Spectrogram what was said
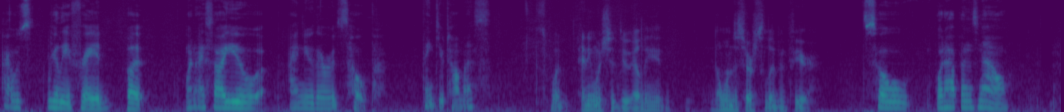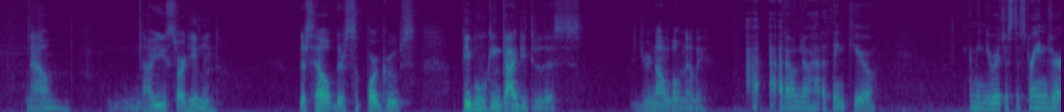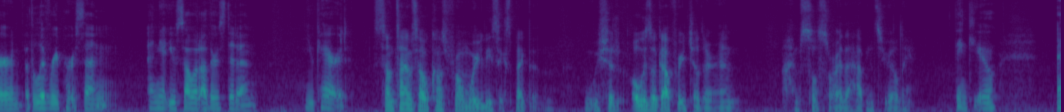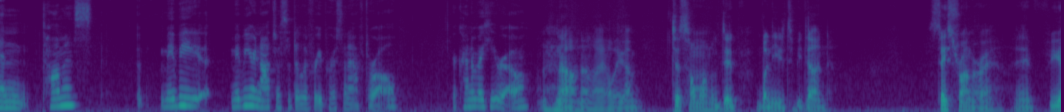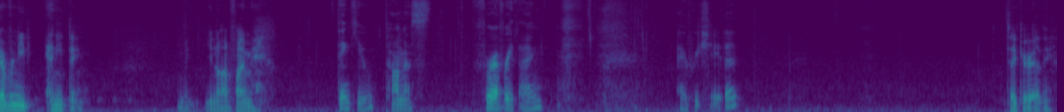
I was really afraid, but when I saw you, I knew there was hope. Thank you, Thomas. It's what anyone should do, Ellie. No one deserves to live in fear. So, what happens now? Now, now you start healing. There's help. There's support groups, people who can guide you through this. You're not alone, Ellie. I, I don't know how to thank you. I mean, you were just a stranger, a delivery person, and yet you saw what others didn't. You cared. Sometimes help comes from where you least expect it. We should always look out for each other, and I'm so sorry that happened to you, Ellie. Thank you. And Thomas, maybe maybe you're not just a delivery person after all. You're kind of a hero. No, no, no, Ellie. I'm just someone who did what needed to be done. Stay strong, all right? And if you ever need anything, I mean, you know how to find me. Thank you, Thomas, for everything. I appreciate it. Take care, Ellie.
